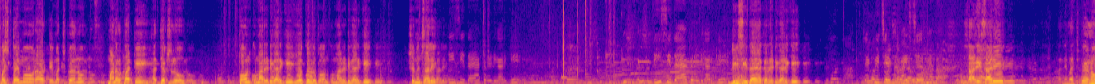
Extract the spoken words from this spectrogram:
ఫస్ట్ టైం రావట్టి మర్చిపోయాను. మండల పార్టీ అధ్యక్షులు పవన్ కుమార్ రెడ్డి గారికి ఏకొల్లు పవన్ కుమార్ రెడ్డి గారికి క్షమించాలి. డిసి దయాకర్ రెడ్డి గారికి సారీ సారీ. అన్ని మర్చిపోయాను.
